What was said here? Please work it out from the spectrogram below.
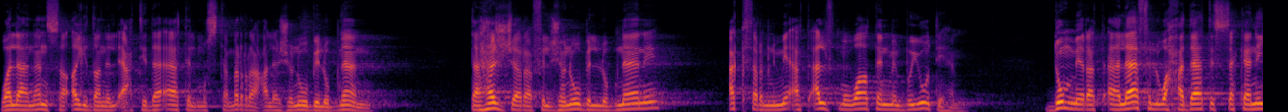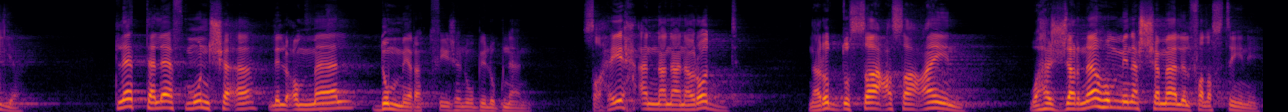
ولا ننسى أيضا الاعتداءات المستمرة على جنوب لبنان. تهجر في الجنوب اللبناني أكثر من مئة ألف مواطن من بيوتهم. دمرت آلاف الوحدات السكنية. ثلاثة آلاف منشأة للعمال دمرت في جنوب لبنان. صحيح أننا نرد نرد الصاع صاعين وهجرناهم من الشمال الفلسطيني.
